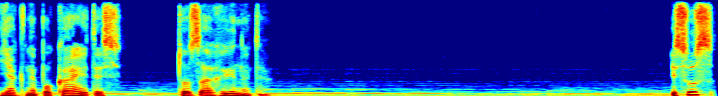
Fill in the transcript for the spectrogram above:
як не покаєтесь, то загинете. Ісус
